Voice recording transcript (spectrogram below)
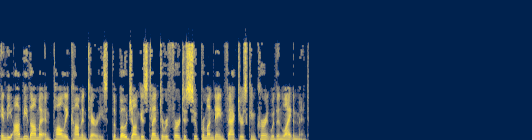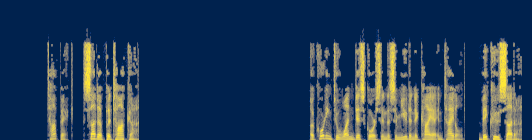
In the Abhidhamma and Pali commentaries, the Bojjhangas tend to refer to supramundane factors concurrent with enlightenment. Sutta Pitaka According to one discourse in the Samyutta Nikaya entitled, Bhikkhu Sutta,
